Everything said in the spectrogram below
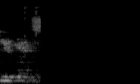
you get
